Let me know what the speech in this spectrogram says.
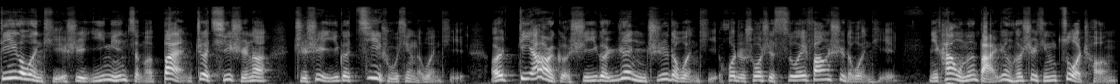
第一个问题是移民怎么办？这其实呢只是一个技术性的问题，而第二个是一个认知的问题，或者说是思维方式的问题。你看，我们把任何事情做成，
